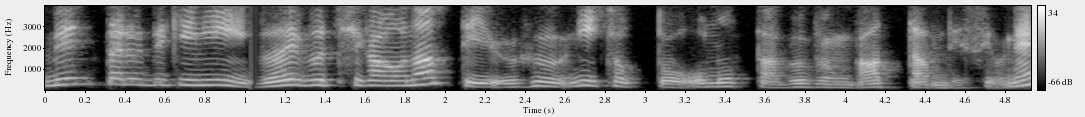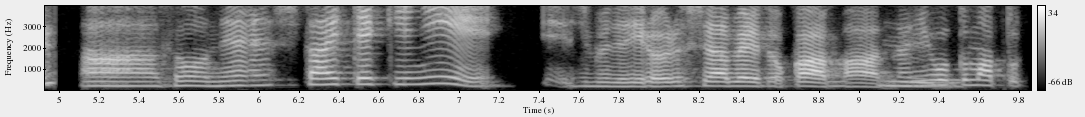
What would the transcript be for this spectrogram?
メンタル的にだいぶ違うなっていうふうにちょっと思った部分があったんですよね。ああ、そうね。主体的に自分でいろいろ調べるとか、まあうん何事もあと、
